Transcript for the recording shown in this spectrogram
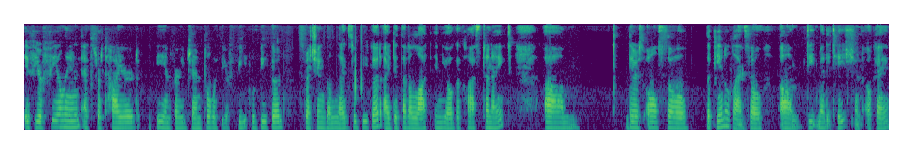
if you're feeling extra tired, being very gentle with your feet would be good. Stretching the legs would be good. I did that a lot in yoga class tonight. Um, there's also the pineal gland, so um, deep meditation, okay?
